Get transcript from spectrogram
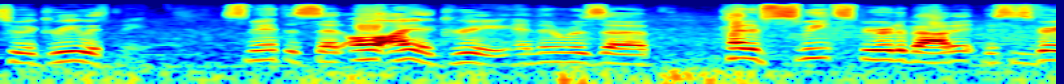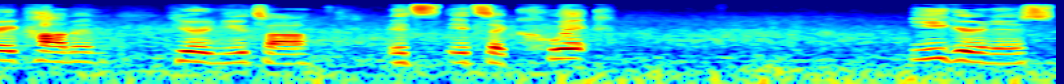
to agree with me. Samantha said, Oh, I agree. And there was a kind of sweet spirit about it. This is very common here in Utah. It's, it's a quick eagerness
